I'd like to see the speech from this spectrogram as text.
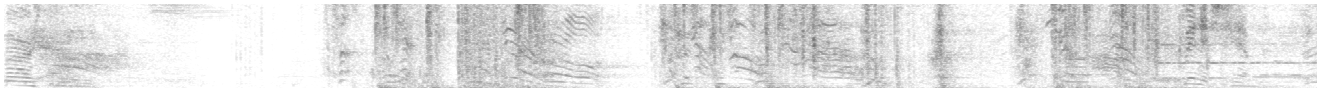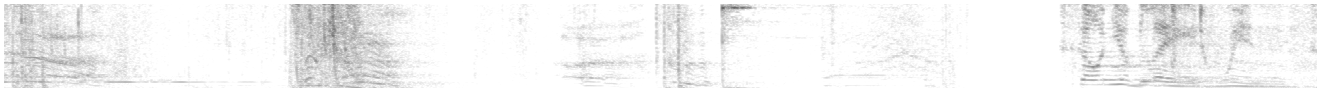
Mercy. Sonya Blade wins.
